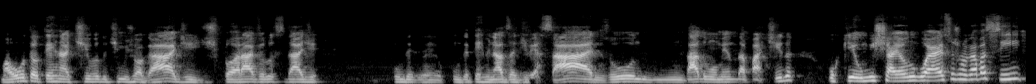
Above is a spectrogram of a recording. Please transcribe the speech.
uma outra alternativa do time jogar, de, de explorar a velocidade com, de, eh, com determinados adversários ou num dado momento da partida, porque o Michael no Goiás só jogava assim.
